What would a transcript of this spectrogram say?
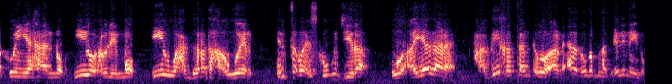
aqoon-yahano iyo culimo iyo waxgarad haween intaba iskugu jira oo ayagana xaqiiqatan oo aan aad uga mahad celinayno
